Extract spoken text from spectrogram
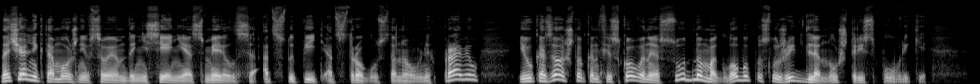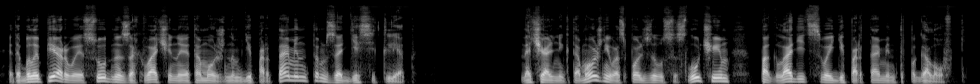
Начальник таможни в своем донесении осмелился отступить от строго установленных правил и указал, что конфискованное судно могло бы послужить для нужд республики. Это было первое судно, захваченное таможенным департаментом за 10 лет. Начальник таможни воспользовался случаем погладить свой департамент по головке.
